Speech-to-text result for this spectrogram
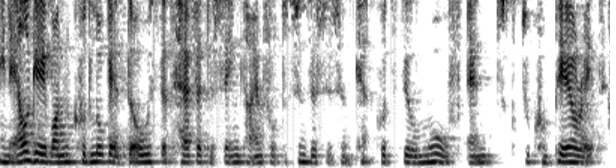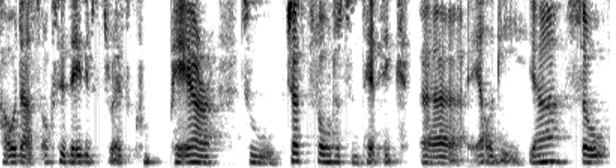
in algae, one could look at those that have at the same time photosynthesis and can, could still move and to compare it. How does oxidative stress compare to just photosynthetic uh, algae? Yeah. So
